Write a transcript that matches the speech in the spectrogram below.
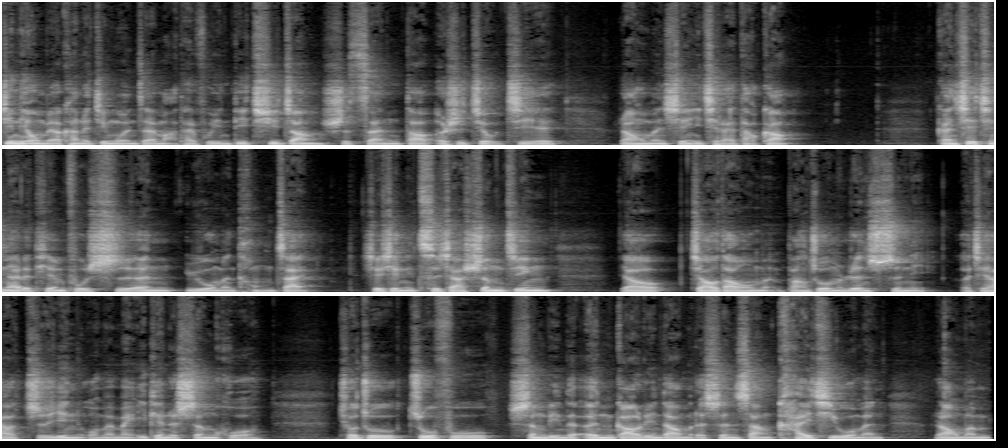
今天我们要看的经文在马太福音第七章十三到二十九节，让我们先一起来祷告。感谢亲爱的天父施恩与我们同在，谢谢你赐下圣经，要教导我们，帮助我们认识你，而且要指引我们每一天的生活。求主祝福圣灵的恩高临到我们的身上，开启我们，让我们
